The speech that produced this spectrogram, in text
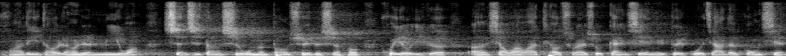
华丽到让人迷惘。甚至当时我们报税的时候，会有一个呃小娃娃跳出来说感谢你对国家的贡献，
